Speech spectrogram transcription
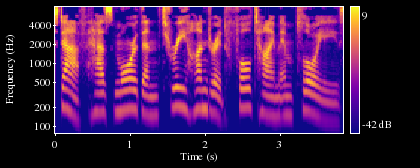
staff has more than 300 full-time employees.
